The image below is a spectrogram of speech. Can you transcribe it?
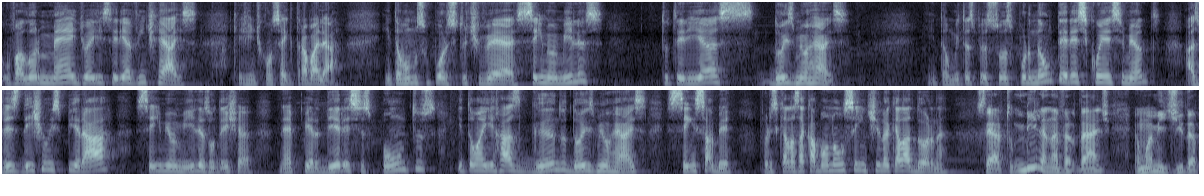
o valor médio aí seria 20 reais que a gente consegue trabalhar. Então vamos supor, se tu tiver 100 mil milhas, tu terias 2 mil reais. Então, muitas pessoas, por não ter esse conhecimento, às vezes deixam expirar 100 mil milhas ou deixam né, perder esses pontos e estão aí rasgando 2 mil reais sem saber. Por isso que elas acabam não sentindo aquela dor, né? Certo. Milha, na verdade, é uma medida,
